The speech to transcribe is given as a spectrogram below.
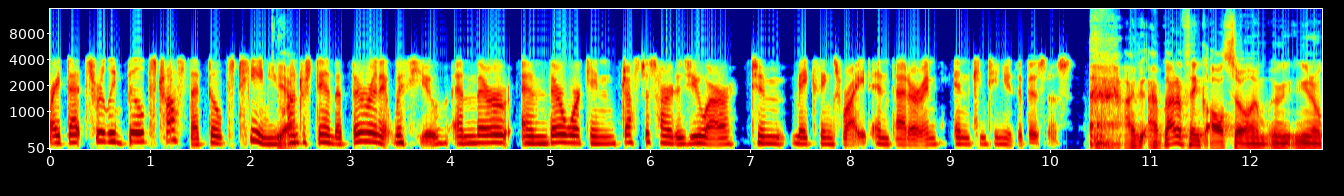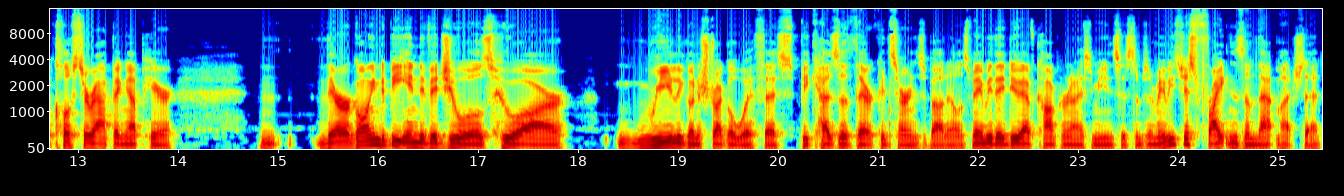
right, that's really builds trust, that builds team. You yeah. understand that they're in it with you and they're, and they're working just as hard as you are to make things right and better and, and continue the business. I've, I've got to think also, and you know, close to wrapping up here, there are going to be individuals who are really going to struggle with this because of their concerns about illness. Maybe they do have compromised immune systems, or maybe it just frightens them that much that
